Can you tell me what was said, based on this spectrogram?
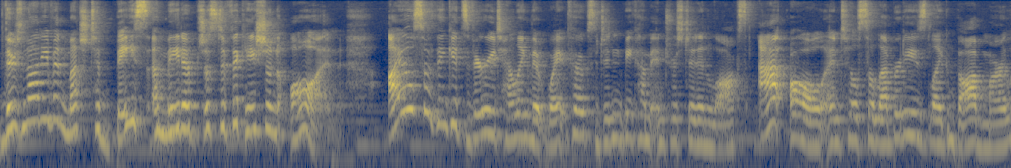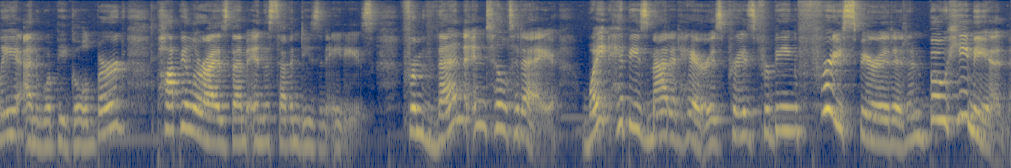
There's not even much to base a made up justification on. I also think it's very telling that white folks didn't become interested in locks at all until celebrities like Bob Marley and Whoopi Goldberg popularized them in the 70s and 80s. From then until today, white hippies' matted hair is praised for being free-spirited and bohemian,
